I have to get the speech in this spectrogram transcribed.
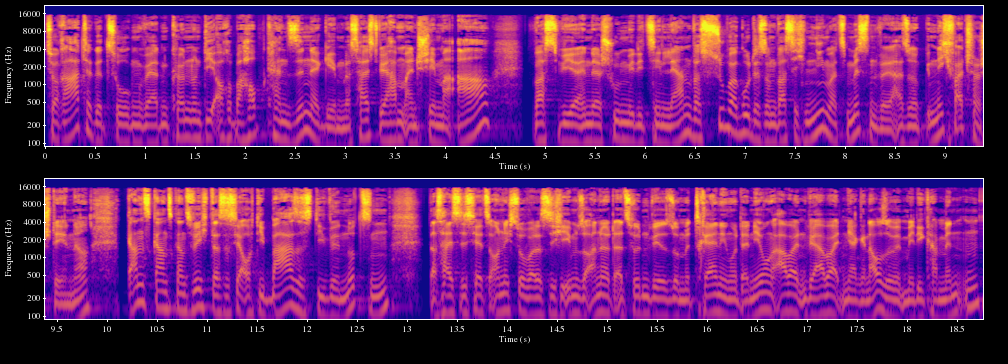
zur Rate gezogen werden können und die auch überhaupt keinen Sinn ergeben. Das heißt, wir haben ein Schema A, was wir in der Schulmedizin lernen, was super gut ist und was ich niemals missen will. Also nicht falsch verstehen. Ne? Ganz, ganz, ganz wichtig. Das ist ja auch die Basis, die wir nutzen. Das heißt, es ist jetzt auch nicht so, weil es sich eben so anhört, als würden wir so mit Training und Ernährung arbeiten. Wir arbeiten ja genauso mit Medikamenten.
